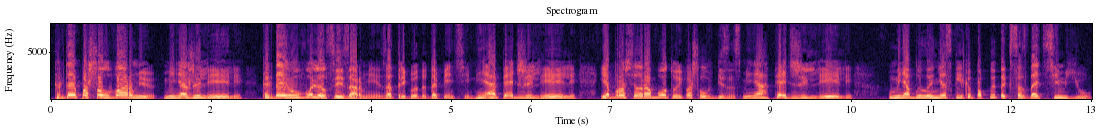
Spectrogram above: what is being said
Когда я пошел в армию, меня жалели. Когда я уволился из армии за три года до пенсии, меня опять жалели. Я бросил работу и пошел в бизнес, меня опять жалели. У меня было несколько попыток создать семью.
